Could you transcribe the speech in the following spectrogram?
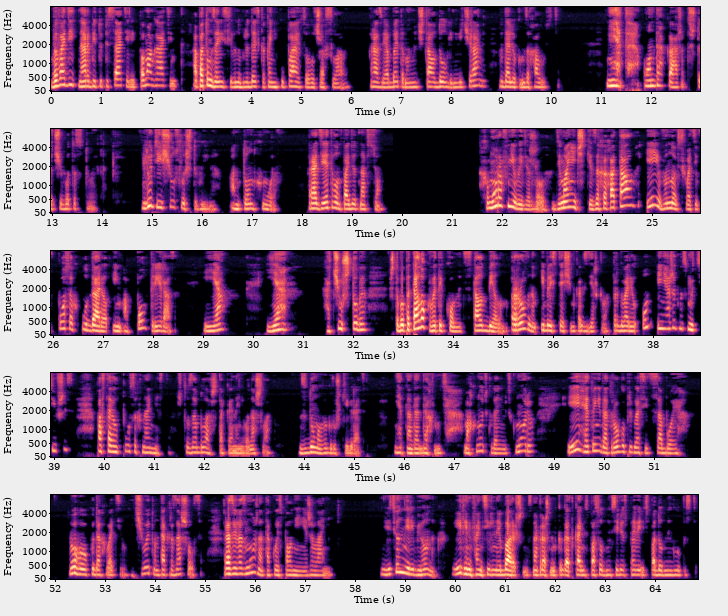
выводить на орбиту писателей, помогать им, а потом завистливо наблюдать, как они купаются в лучах славы? Разве об этом он мечтал долгими вечерами в далеком захолустье? Нет, он докажет, что чего-то стоит. Люди еще услышат его имя. Антон Хмуров. Ради этого он пойдет на все. Хмуров не выдержал, демонически захохотал и, вновь схватив посох, ударил им об пол три раза. Я, я хочу, чтобы, чтобы потолок в этой комнате стал белым, ровным и блестящим, как зеркало, проговорил он и, неожиданно смутившись, поставил посох на место. Что за блажь такая на него нашла? Вздумал в игрушки играть. Нет, надо отдохнуть, махнуть куда-нибудь к морю и эту недотрогу пригласить с собой. Ого, куда хватил. Чего это он так разошелся? Разве возможно такое исполнение желаний? Ведь он не ребенок или инфантильная барышня с накрашенными коготками, способная всерьез поверить в подобные глупости.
